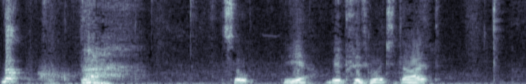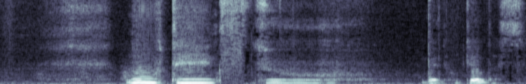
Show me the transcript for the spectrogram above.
No! So, yeah, we pretty much died. No thanks to... Wait, who killed us?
